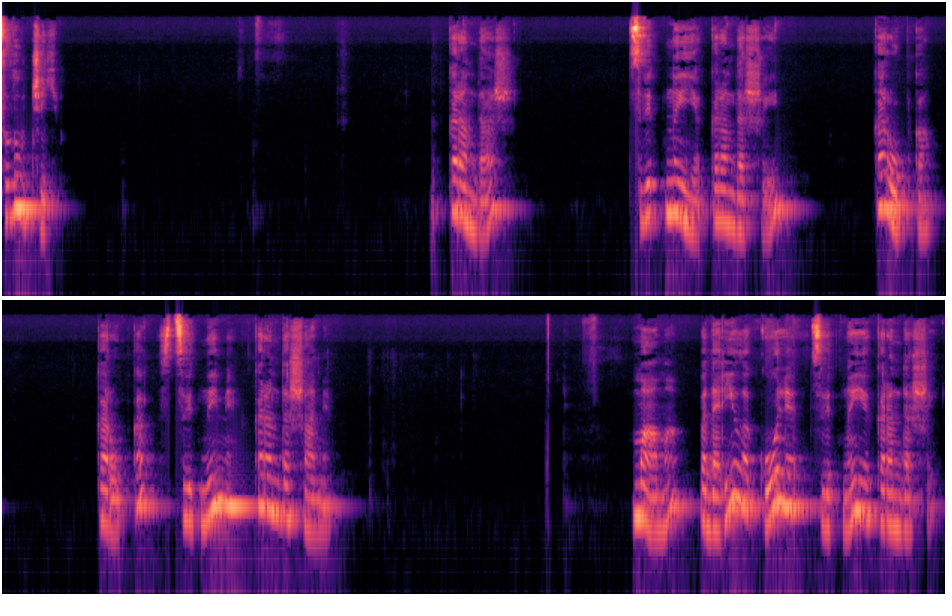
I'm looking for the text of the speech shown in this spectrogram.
случай. Карандаш, цветные карандаши, коробка. Коробка с цветными карандашами. Мама подарила Коле цветные карандаши.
